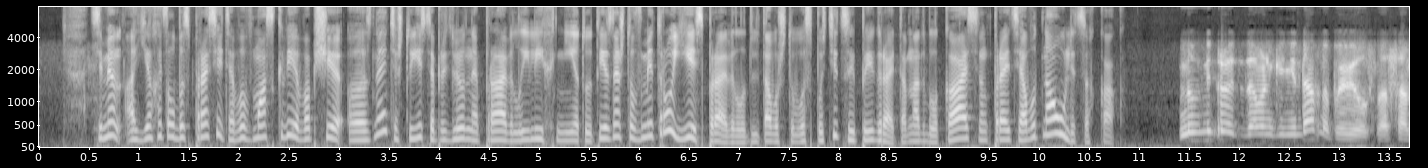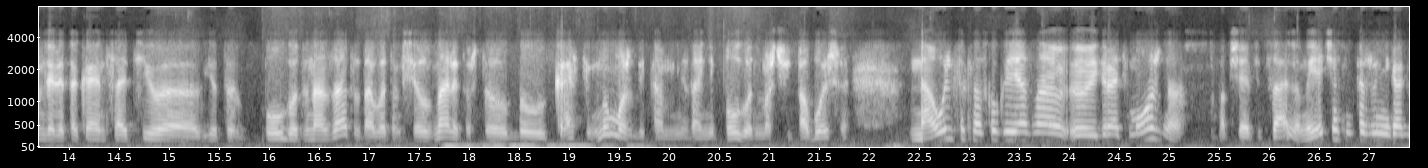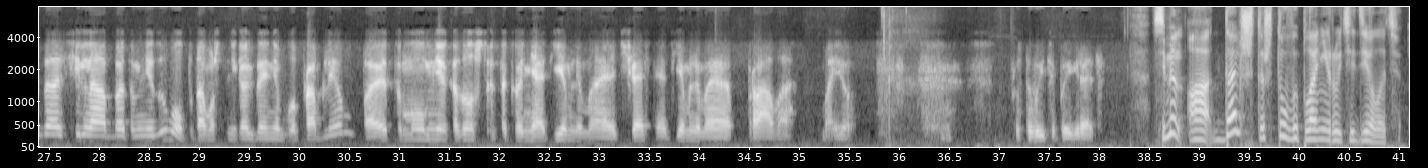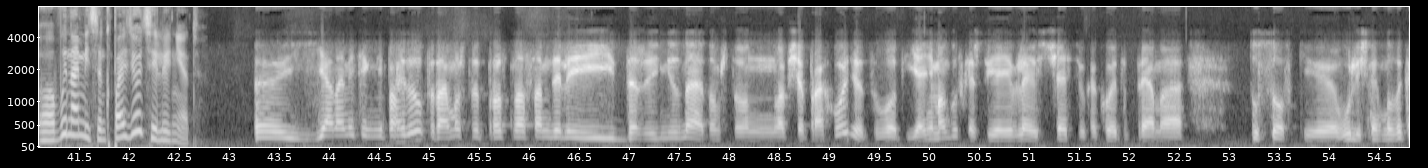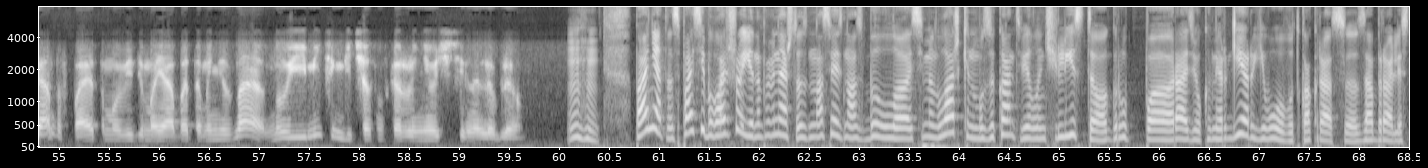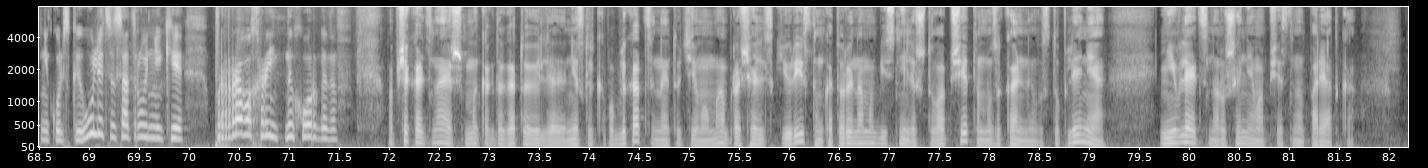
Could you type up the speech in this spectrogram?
Семен, а я хотела бы спросить, а вы в Москве вообще э, знаете, что есть определенные правила или их нету? Вот Я знаю, что в метро есть правила для того, чтобы спуститься и поиграть. Там надо было кастинг пройти, а вот на улицах как? Ну, в метро это довольно-таки недавно появилась, на самом деле, такая инициатива где-то полгода назад, вот об этом все узнали, то, что был кастинг, ну, может быть, там, не знаю, не полгода, может, чуть побольше. На улицах, насколько я знаю, э, играть можно, вообще официально, но я, честно скажу, никогда сильно об этом не думал, потому что никогда не было проблем, поэтому мне казалось, что это такое неотъемлемая часть, неотъемлемое право мое. Просто выйти поиграть. Семен, а дальше-то что вы планируете делать? Э, Вы на митинг пойдете или нет? Э, Я на митинг не пойду, потому что просто на самом деле и даже не знаю о том, что он вообще проходит. Вот я не могу сказать, что я являюсь частью какой-то прямо тусовки уличных музыкантов, поэтому, видимо, я об этом и не знаю. Ну и митинги, честно скажу, не очень сильно люблю. Мгм. Понятно, спасибо большое. Я напоминаю, что на связи у нас был э, Семен Лашкин, музыкант, виолончелист, э, группа «Радио Камергер». Его вот как раз э, забрали с Никольской улицы сотрудники правоохранительных органов. Вообще, Кать, знаешь, мы когда готовили несколько публикаций на эту тему, мы обращались к юристам, которые нам объяснили, что вообще-то музыкальное выступление не является нарушением общественного порядка.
